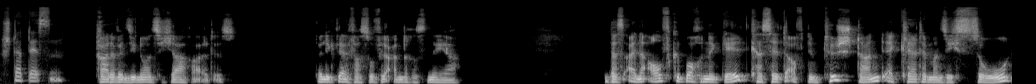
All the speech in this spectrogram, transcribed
stattdessen. Gerade wenn sie 90 Jahre alt ist. Da liegt einfach so viel anderes näher. Dass eine aufgebrochene Geldkassette auf dem Tisch stand, erklärte man sich so,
